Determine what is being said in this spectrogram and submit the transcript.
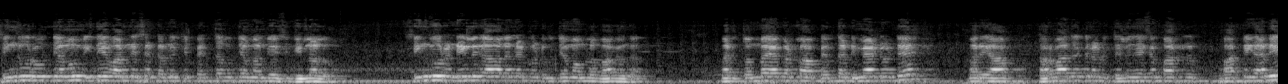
సింగూరు ఉద్యమం ఇదే వర్ణి సెంటర్ నుంచి పెద్ద ఉద్యమం చేసి జిల్లాలో. సింగూరు నీళ్ళు కావాలన్నటువంటి ఉద్యమంలో భాగంగా. మరి తొంభై ఒకటిలో పెద్ద డిమాండ్ ఉంటే మరి ఆ తర్వాత వచ్చినటువంటి తెలుగుదేశం పార్టీ పార్టీ కానీ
